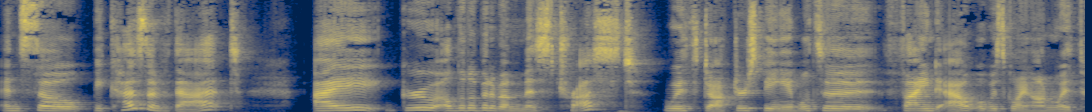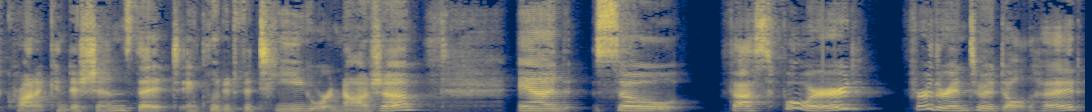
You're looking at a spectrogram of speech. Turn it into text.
And so because of that, I grew a little bit of a mistrust with doctors being able to find out what was going on with chronic conditions that included fatigue or nausea. And so fast forward further into adulthood,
